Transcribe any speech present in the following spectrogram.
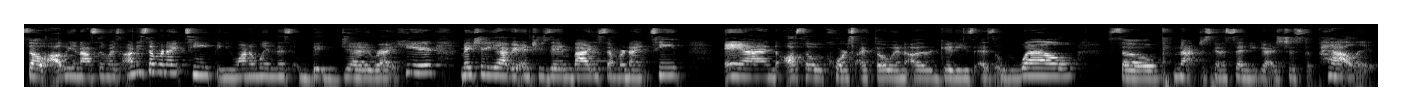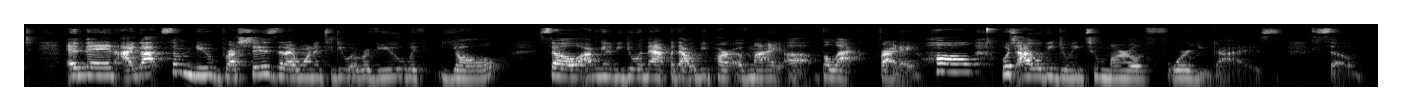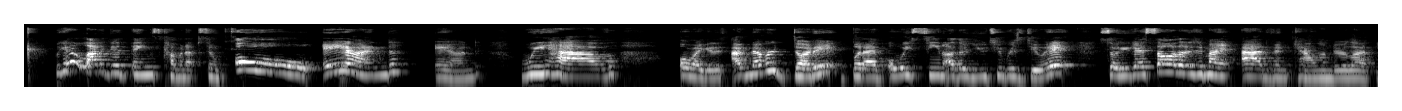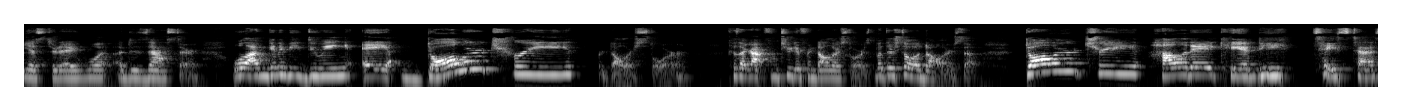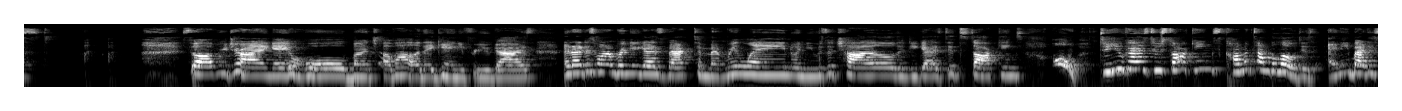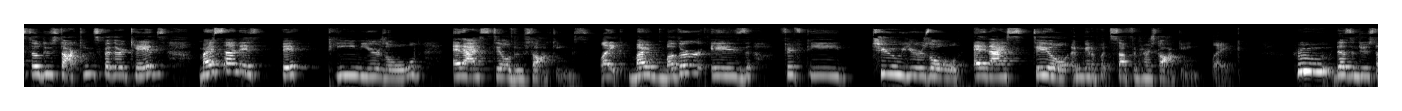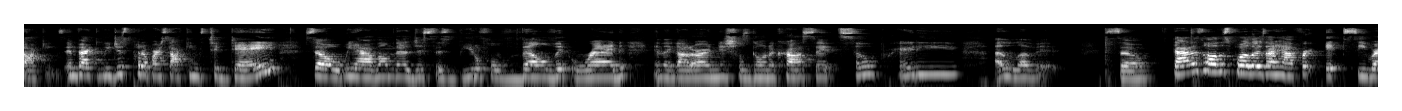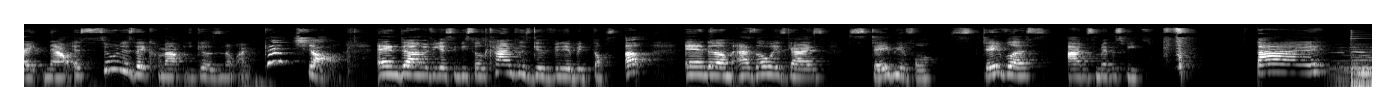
So I'll be announcing winners on December 19th. If you want to win this big jetty right here, make sure you have your entries in by December 19th. And also, of course, I throw in other goodies as well. So I'm not just going to send you guys just a palette. And then I got some new brushes that I wanted to do a review with y'all. So I'm going to be doing that, but that will be part of my uh, Black Friday haul, which I will be doing tomorrow for you guys. So we got a lot of good things coming up soon. Oh, and, and we have, oh my goodness, I've never done it, but I've always seen other YouTubers do it. So you guys saw that I did my advent calendar yesterday. What a disaster. Well, I'm going to be doing a Dollar Tree or Dollar Store because I got from two different dollar stores, but they're still a dollar. So Dollar Tree holiday candy taste test. So I'll be trying a whole bunch of holiday candy for you guys. And I just want to bring you guys back to memory lane when you was a child and you guys did stockings. Oh, do you guys do stockings? Comment down below. Does anybody still do stockings for their kids? My son is 15 years old and I still do stockings. Like my mother is 52 years old and I still am to put stuff in her stocking. Like who doesn't do stockings? In fact, we just put up our stockings today. So we have them. They're just this beautiful velvet red and they got our initials going across it. So pretty. I love it. So that is all the spoilers I have for Ipsy right now. As soon as they come out, you guys know I got y'all. And um, if you guys can be so kind, please give the video a big thumbs up. And um, as always, guys, stay beautiful, stay blessed. I'm Samantha Sweets. Bye.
